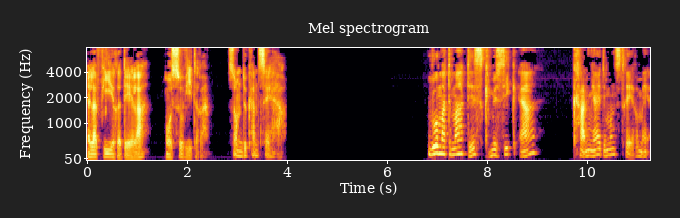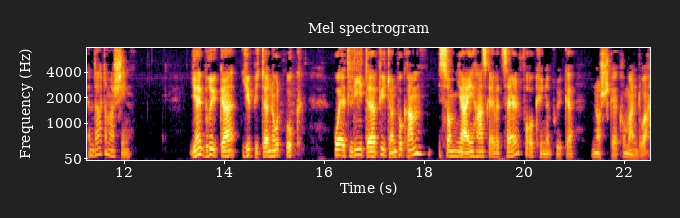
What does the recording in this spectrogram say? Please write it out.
eller fire deler, osv., som du kan se her. Hvor matematisk musikk er, kan jeg demonstrere med en datamaskin. Jeg bruker Jupiter Notebook og et lite Python-program som jeg har skrevet selv for å kunne bruke norske kommandoer.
